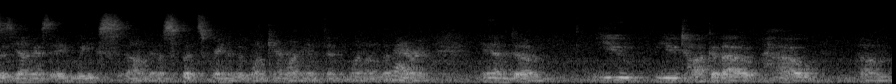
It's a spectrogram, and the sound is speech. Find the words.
as young as eight weeks um, in a split screen with one camera on the infant and one on the right. parent. And um, you, you talk about how um,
